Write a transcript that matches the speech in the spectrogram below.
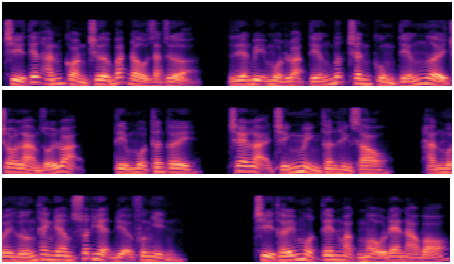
Chỉ tiếc hắn còn chưa bắt đầu giặt rửa, liền bị một loạt tiếng bước chân cùng tiếng người cho làm rối loạn, tìm một thân cây, che lại chính mình thân hình sau, hắn mới hướng thanh em xuất hiện địa phương nhìn. Chỉ thấy một tên mặc màu đen áo bó,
